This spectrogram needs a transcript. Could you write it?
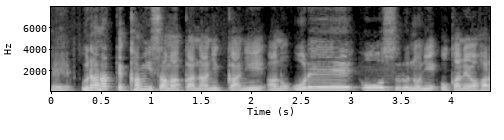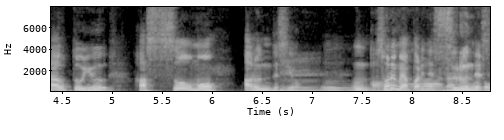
えー占って神様か何かに、あの、お礼をするのにお金を払うという発想もあるんですよ。うん。うん。それもやっぱりね、するんです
